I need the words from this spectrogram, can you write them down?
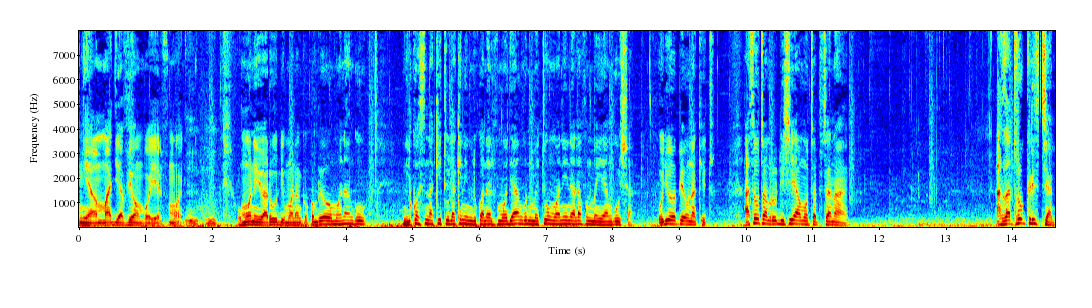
Ni ya maji ya vyombo hii elfu moja. Umwone yarudi mwanangu akwambia "Oh, mwanangu nilikuwa sina kitu lakini nilikuwa na elfu moja yangu nimetumwa nini alafu nimeiangusha. Ujue pia una kitu. Hasa utamrudishia ama utapita nayo? As a true christian.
